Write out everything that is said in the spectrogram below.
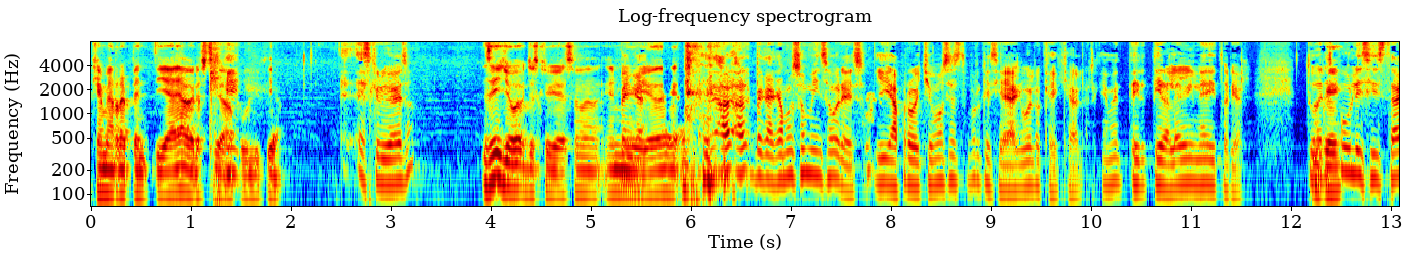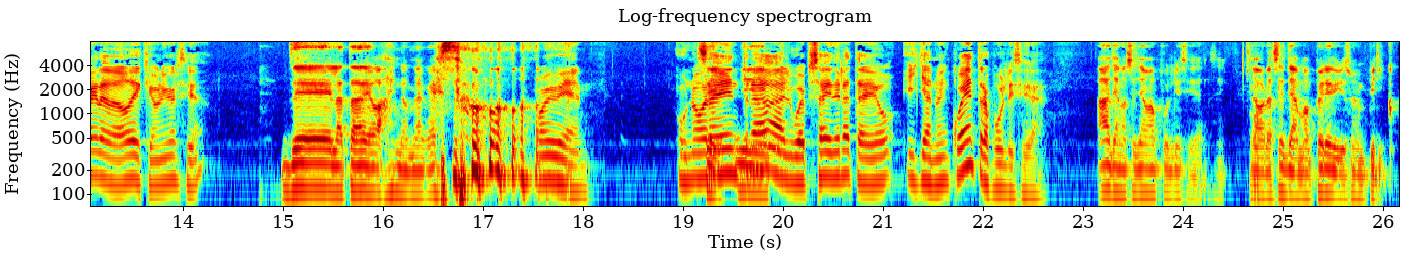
que me arrepentía de haber estudiado publicidad. ¿Escribió eso? Sí, yo, yo escribí eso en mi video de... venga, hagamos un min sobre eso y aprovechemos esto porque si hay algo de lo que hay que hablar. Tírale la línea editorial. ¿Tú eres publicista graduado de qué universidad? De la Tadeo. Ay, no me haga eso. Muy bien. Uno ahora entra al website de la Tadeo y ya no encuentra publicidad. Ah, ya no se llama publicidad, sí. Ahora se llama periodismo empírico.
